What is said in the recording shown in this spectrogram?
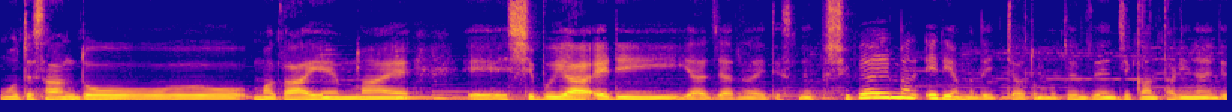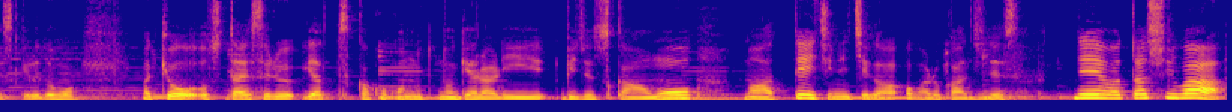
表参道、ま、外苑前、えー、渋谷エリアじゃないですね渋谷エリアまで行っちゃうともう全然時間足りないんですけれども、ま、今日お伝えする8つか9つのギャラリー美術館を回って1日が終わる感じです。で私は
